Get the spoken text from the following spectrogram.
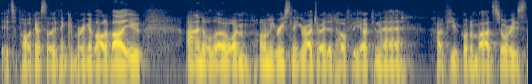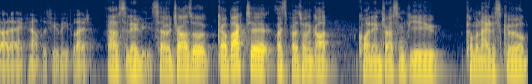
it's a podcast that I think can bring a lot of value and although I'm only recently graduated, hopefully I can uh, have a few good and bad stories that uh, can help a few people out. Absolutely. So, Charles, we'll go back to, I suppose, when it got quite interesting for you coming out of school.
